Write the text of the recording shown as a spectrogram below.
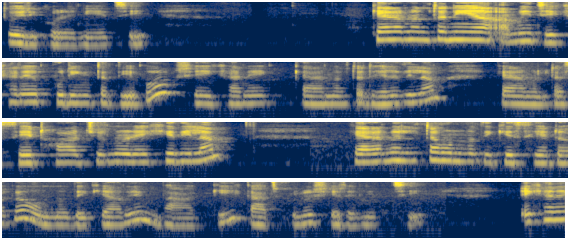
তৈরি করে নিয়েছি। ক্যারামেলটা নিয়ে আমি যেখানে পুডিংটা দেব সেইখানে ক্যারামেলটা ঢেলে দিলাম। ক্যারামেলটা সেট হওয়ার জন্য রেখে দিলাম। ক্যারামেলটা অন্যদিকে সেট হবে, অন্যদিকে আমি বাকি কাজগুলো সেরে নিচ্ছি। এখানে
